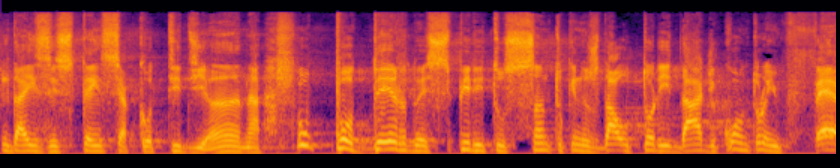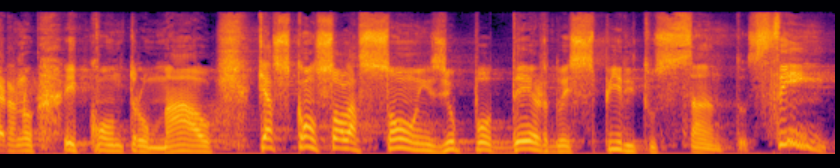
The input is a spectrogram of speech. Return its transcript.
da existência cotidiana, o poder do Espírito Santo que nos dá autoridade contra o inferno e contra o mal, que as consolações e o poder do Espírito Santo, sim,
